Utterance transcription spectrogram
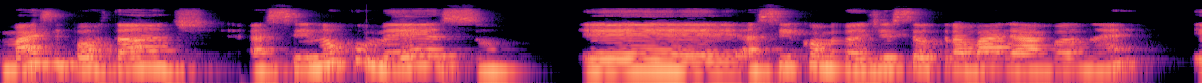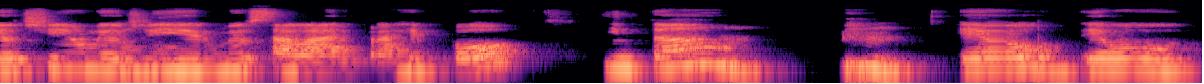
Mais importante, assim, no começo, é, assim como eu disse, eu trabalhava, né? Eu tinha o meu uhum. dinheiro, o meu salário para repor, então eu eu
